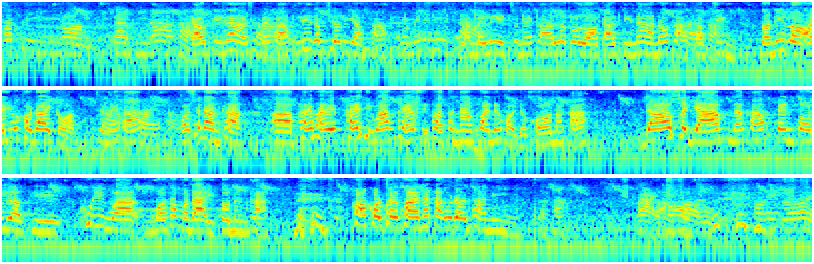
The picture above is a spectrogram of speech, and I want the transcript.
ทับปีการปีหน้าค่ะกลางปีหน้าใช่ไหมคะรีดน้ำเชื้อหรือยังคะ ยังไม่ได้รีดค่ะ ยังไม่รีดใช่ไหมคะ แล้วก็รอกลางปีหน้าเนาะค่ะใช่ค่ะทับจริง ตอนนี้รออายุเขาได้ก่อนใช่ไหมคะ ใช่ค่ะ เพราะฉะนั้นค่ะอ่าไพ่ไพ่ไพ่ที่ว่างแพ้สิพัฒนาควายในขอเจ้าของนะคะ ดาวสยามนะคะ เป็นตัวเลือกที่คุยว่าบอธรรมดาอีกตัวหนึ่งค่ะ ข้อคนควายๆนะคะ อุดรธานีนะคะไปเขาเข้าลูกเขาเองเลย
